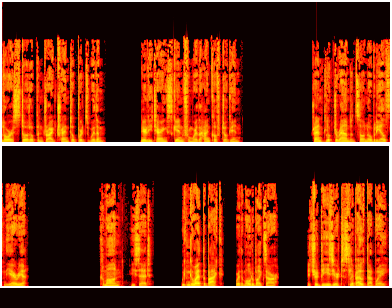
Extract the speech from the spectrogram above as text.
lawyer stood up and dragged Trent upwards with him, nearly tearing skin from where the handcuff dug in. Trent looked around and saw nobody else in the area. Come on, he said. We can go out the back, where the motorbikes are. It should be easier to slip out that way.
